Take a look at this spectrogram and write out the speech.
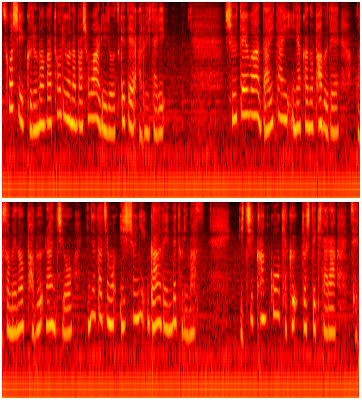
少し車が通るような場所はリードをつけて歩いたり終点は大体田舎のパブで遅めのパブランチを犬たちも一緒にガーデンで撮ります。一観光客として来たら絶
